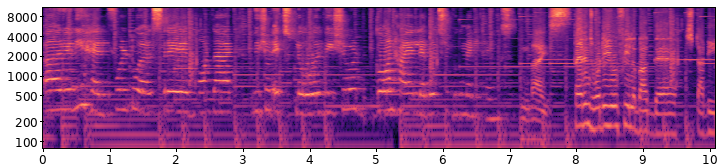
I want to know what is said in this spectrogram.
are really helpful to us. They want that we should explore, we should go on higher levels to do many things. Nice. Parents, what do you feel about their study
